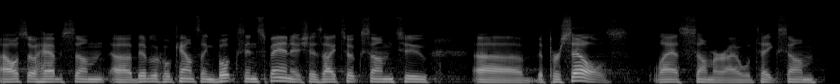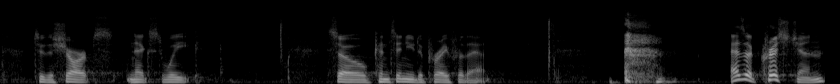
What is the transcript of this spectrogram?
I also have some uh, biblical counseling books in Spanish as I took some to uh, the Purcells last summer. I will take some to the Sharps next week. So continue to pray for that. As a Christian,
